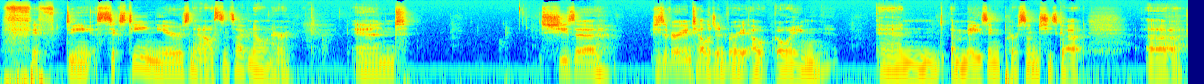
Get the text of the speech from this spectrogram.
15, 16 years now since I've known her and she's a she's a very intelligent, very outgoing, and amazing person. She's got uh,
